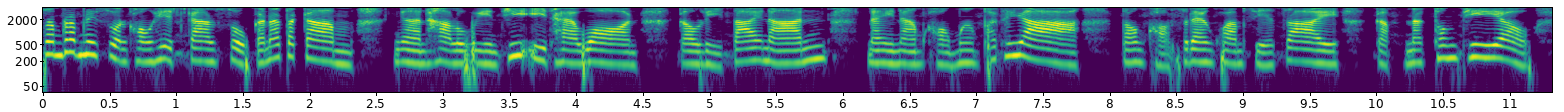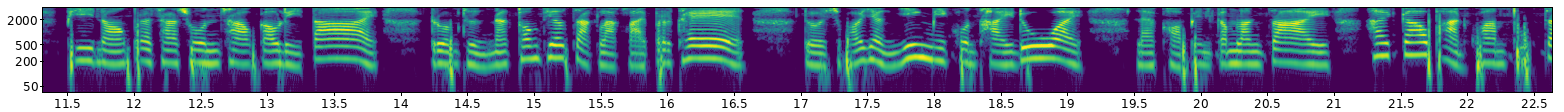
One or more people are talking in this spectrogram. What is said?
สำหรับในส่วนของเหตุการณ์โศกนาฏกรรม งานฮาโลวีนที่อีแทวอน เกาหลีใต้นั้น ในนามของเมืองพัทยา ต้องขอแสดงความเสียใจกับนักท่องเที่ยว พี่น้องประชาชนชาวเกาหลีใต้ รวมถึงนักท่องเที่ยวจากหลากหลายประเทศ โดยเฉพาะอย่างยิ่งมีคนไทยด้วย และขอเป็นกำลังใจให้ก้าวผ่านความทุกข์ใจ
